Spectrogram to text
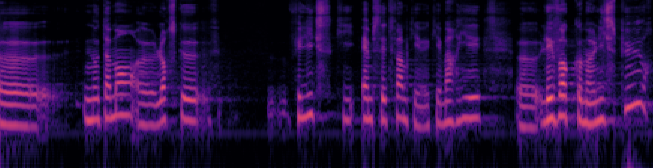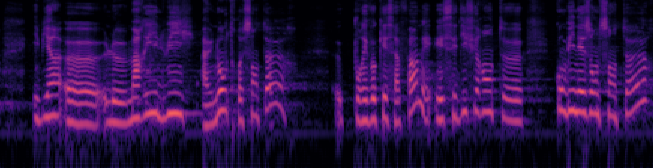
euh, notamment euh, lorsque Félix, qui aime cette femme qui est, mariée, l'évoque comme un lys pur, eh bien, le mari, lui, a une autre senteur pour évoquer sa femme, et ces différentes combinaisons de senteurs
